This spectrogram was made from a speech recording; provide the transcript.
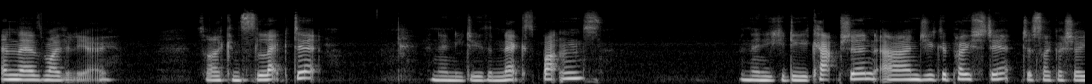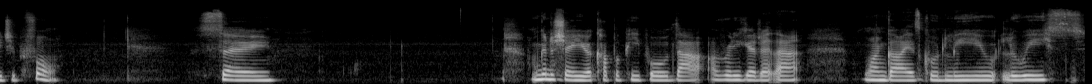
and there's my video. So I can select it, and then you do the next buttons. And then you could do your caption, and you could post it, just like I showed you before. So, I'm going to show you a couple people that are really good at that. One guy is called Lee, Luis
